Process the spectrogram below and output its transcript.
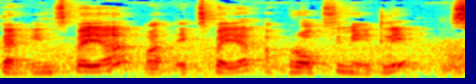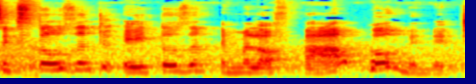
can inspire or expire approximately 6000 to 8000 ml of air per minute.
